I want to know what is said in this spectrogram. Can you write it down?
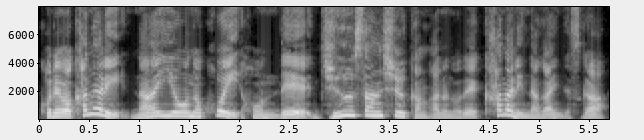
これはかなり内容の濃い本で13週間あるのでかなり長いんですが、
